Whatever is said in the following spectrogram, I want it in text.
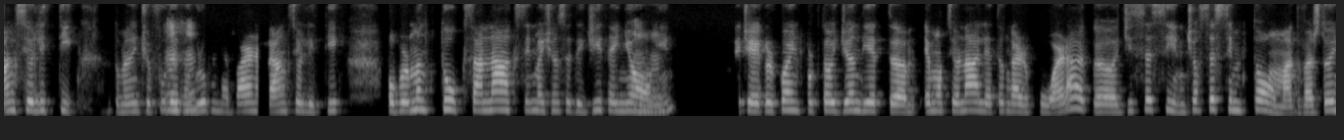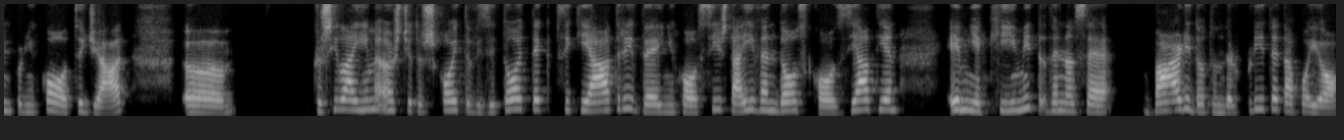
anksiolitik, domethënë që futet mm -hmm. në mhm. grupin e barnave anksiolitikë, po përmend këtu Xanaxin, meqenëse të gjithë e njohin, mm -hmm që e kërkojnë për këto gjendjet emocionale të ngarkuara, gjithsesi, në qoftë se simptomat vazhdojnë për një kohë të gjatë, këshilla ime është që të shkojë të vizitohet tek psikiatri dhe njëkohësisht ai vendos kohëzgjatjen e mjekimit dhe nëse bari do të ndërpritet apo jo.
